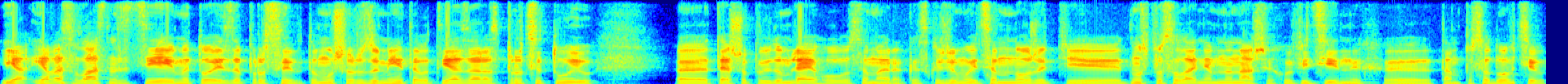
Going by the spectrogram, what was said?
Я, я вас, власне, з цією метою запросив, тому що розумієте, от я зараз процитую е, те, що повідомляє Голос Америки, скажімо, і це множить е, ну, з посиланням на наших офіційних е, там посадовців,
